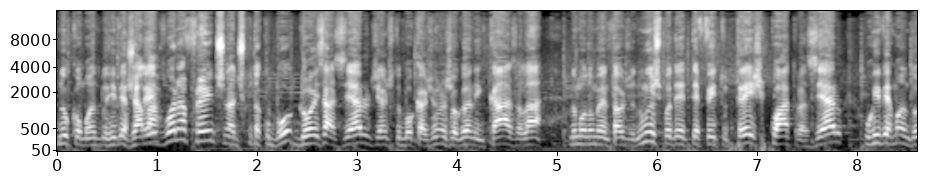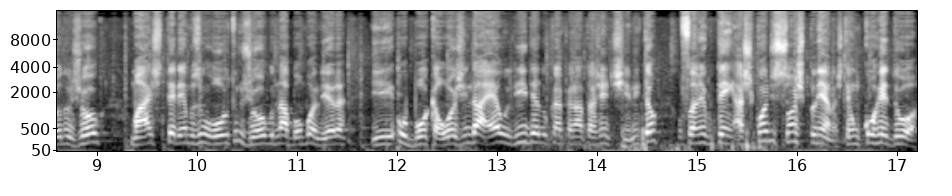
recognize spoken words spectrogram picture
no comando do River Já largou na frente na disputa com o Boca. 2 a 0 diante do Boca Juniors, jogando em casa lá no Monumental de Nunes. Poderia ter feito 3, 4 a 0. O River mandou no jogo mas teremos um outro jogo na Bomboneira e o Boca hoje ainda é o líder do Campeonato Argentino. Então, o Flamengo tem as condições plenas, tem um corredor,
